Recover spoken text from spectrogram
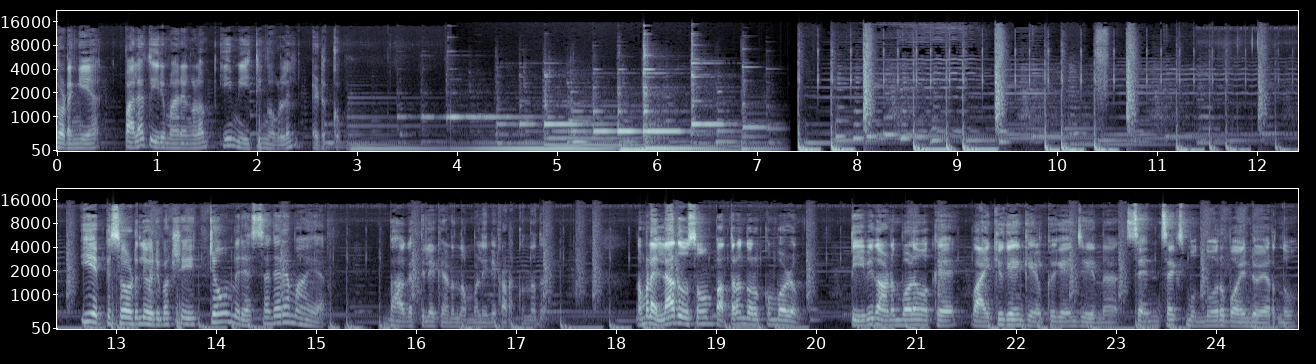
തുടങ്ങിയ പല തീരുമാനങ്ങളും ഈ മീറ്റിങ്ങുകളിൽ എടുക്കും. ഈ എപ്പിസോഡിലെ ഒരുപക്ഷെ ഏറ്റവും രസകരമായ ഭാഗത്തിലേക്കാണ് നമ്മൾ ഇനി കടക്കുന്നത്. നമ്മൾ എല്ലാ ദിവസവും പത്രം തുറക്കുമ്പോഴും ടി വി കാണുമ്പോഴും ഒക്കെ വായിക്കുകയും കേൾക്കുകയും ചെയ്യുന്ന സെൻസെക്സ് മുന്നൂറ് പോയിന്റ് ഉയർന്നു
